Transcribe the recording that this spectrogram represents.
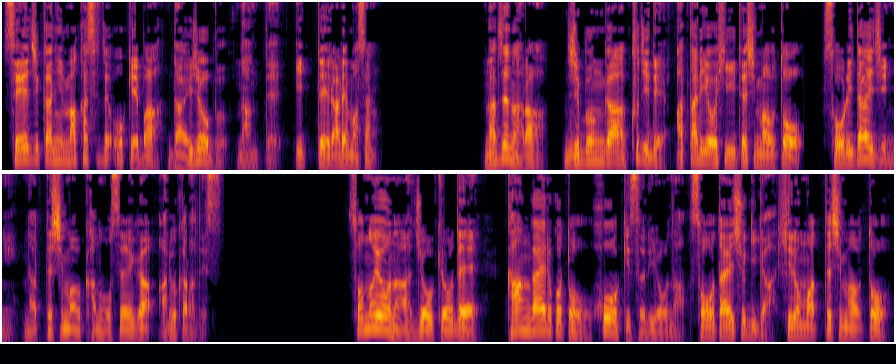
政治家に任せておけば大丈夫なんて言ってられません。なぜなら自分がくじで当たりを引いてしまうと総理大臣になってしまう可能性があるからです。そのような状況で考えることを放棄するような相対主義が広まってしまうと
